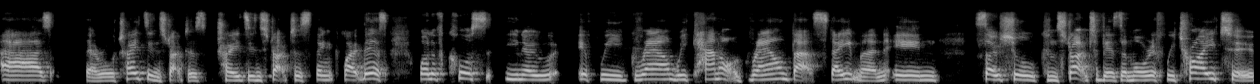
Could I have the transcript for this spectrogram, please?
as they're all trades instructors. Trades instructors think like this. Well, of course, you know, if we ground, we cannot ground that statement in social constructivism, or if we try to,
